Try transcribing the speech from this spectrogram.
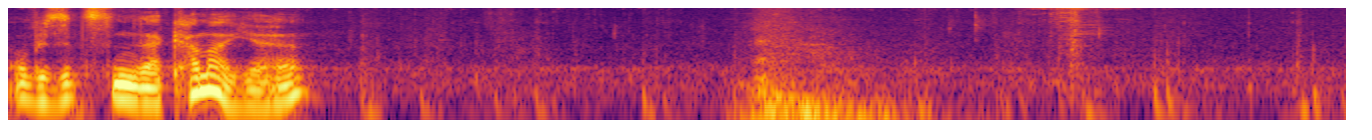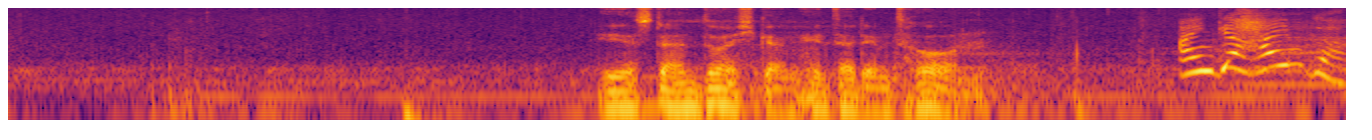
Oh, wir sitzen in der Kammer hier, hä? Hier ist ein Durchgang hinter dem Thron. Ein Geheimgang.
